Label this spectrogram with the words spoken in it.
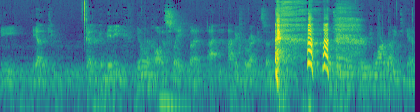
the, the other team, the other committee. You don't want to call it a slate, but I, have been corrected so that you're, you're, running together.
